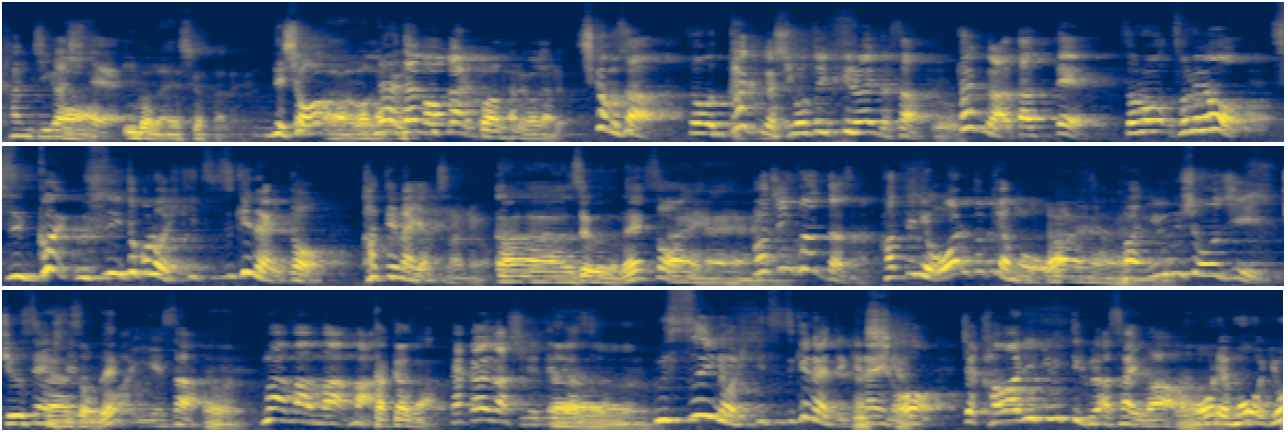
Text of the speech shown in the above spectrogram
感じがして。今の怪しかったね。でしょ？あわかる。ななんかわかる。わかるわかる。しかもさそのタクが仕事行ってる間さ、うん。タクが当たってそのそれをすっごい薄いところを引き続けないと勝てないやつなのよ。ああそういうことね。そう、はいはいはいパチンコだったらさ勝手に終わる時はもう終わるじゃん、はいはいはい。まあ入賞時抽選してるとはいえさ、あそうねまあまあまあまあ。たかが。たかが知れてるやつうん。薄いのを引き続けないといけないのをじゃあ代わりに打ってくださいは、うん。俺もうよ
